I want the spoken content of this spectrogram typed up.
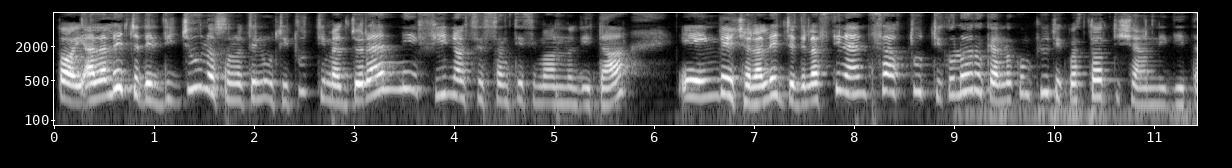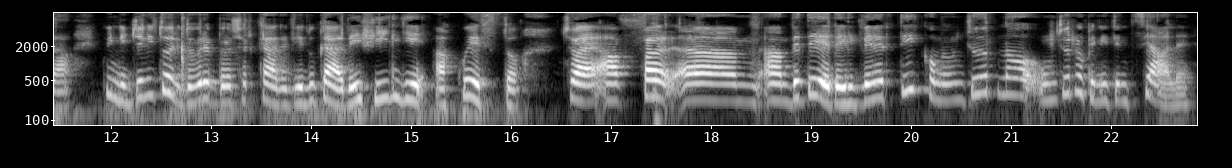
Poi alla legge del digiuno sono tenuti tutti i maggiorenni fino al sessantesimo anno di età e invece la legge dell'astinenza a tutti coloro che hanno compiuto i 14 anni di età. Quindi i genitori dovrebbero cercare di educare i figli a questo, cioè a, far, a, a vedere il venerdì come un giorno, un giorno penitenziale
